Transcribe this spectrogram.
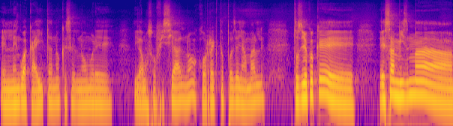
en lengua caíta, ¿no? Que es el nombre, digamos, oficial, ¿no? Correcto, pues, de llamarle. Entonces yo creo que esa misma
